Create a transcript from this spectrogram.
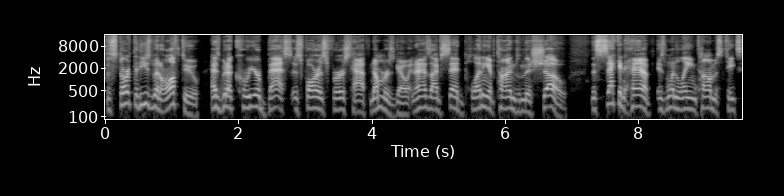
The start that he's been off to has been a career best as far as first half numbers go. And as I've said plenty of times on this show, the second half is when Lane Thomas takes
